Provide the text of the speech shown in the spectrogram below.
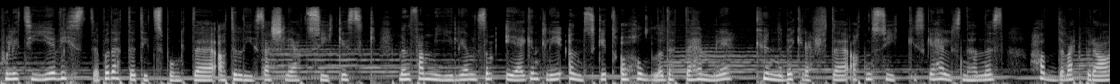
Politiet visste på dette tidspunktet at Elisa slet psykisk, men familien som egentlig ønsket å holde dette hemmelig, kunne bekrefte at den psykiske helsen hennes hadde vært bra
